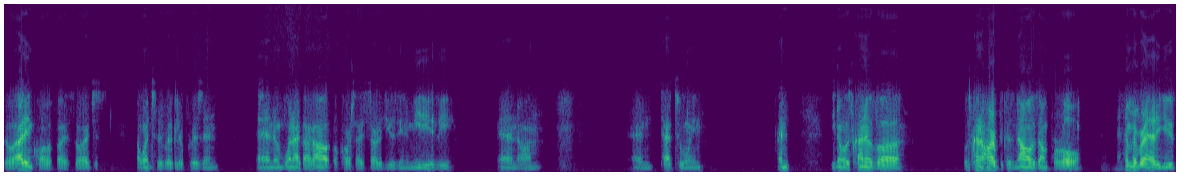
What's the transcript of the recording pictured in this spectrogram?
So I didn't qualify. So I just I went to the regular prison, and uh, when I got out, of course, I started using immediately, and um and tattooing, and you know, it was kind of uh, it was kind of hard because now I was on parole. I remember I had to use,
